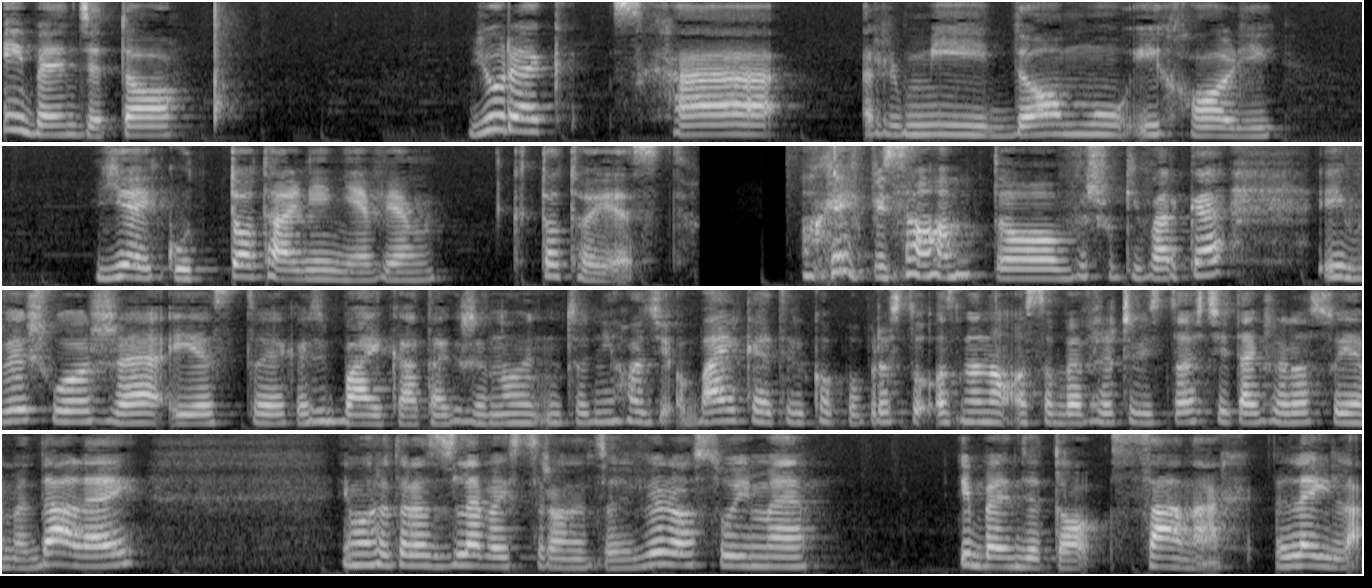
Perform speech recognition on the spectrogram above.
i będzie to Jurek z Harmidomu i Holi. Jejku, totalnie nie wiem, kto to jest. Okej, wpisałam to w wyszukiwarkę i wyszło, że jest to jakaś bajka, także no, to nie chodzi o bajkę, tylko po prostu o znaną osobę w rzeczywistości, także losujemy dalej. I może teraz z lewej strony coś wylosujmy. I będzie to Sanach Leila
